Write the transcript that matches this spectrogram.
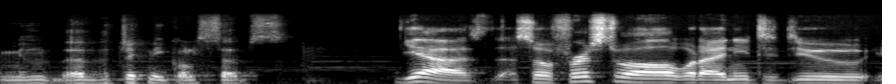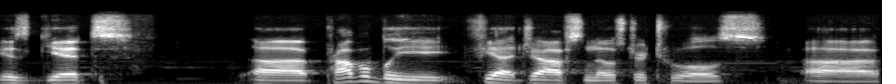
I mean the, the technical steps. Yeah. So first of all, what I need to do is get uh, probably fiatjaf's Nostr tools, uh,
